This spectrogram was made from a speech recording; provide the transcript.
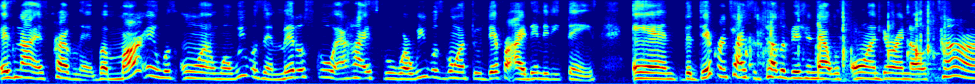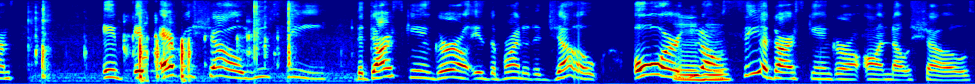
it's not as prevalent. But Martin was on when we was in middle school and high school where we was going through different identity things and the different types of television that was on during those times. If if every show you see the dark skinned girl is the brunt of the joke, or mm-hmm. you don't mm-hmm. see a dark skinned girl on those shows.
